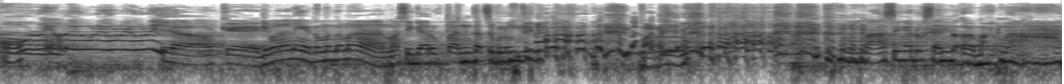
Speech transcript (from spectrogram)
Ore ore ore ore ore ya oke gimana nih teman-teman masih garuk pantat sebelum tidur Parah lu. masih ngaduk sendok eh, ma- ma-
